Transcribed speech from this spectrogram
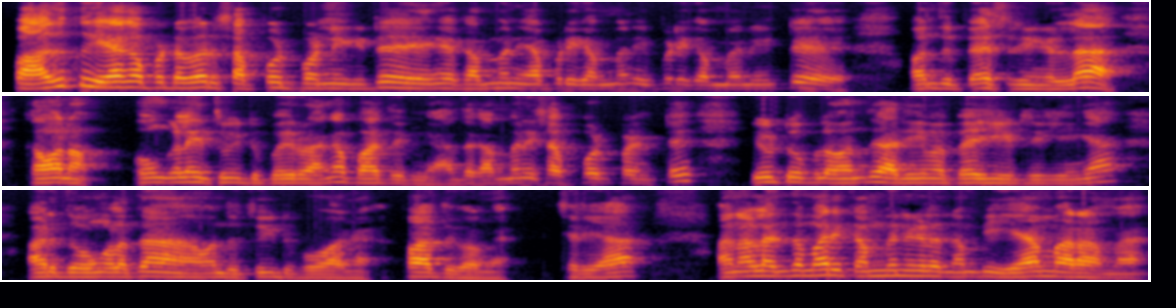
இப்போ அதுக்கு ஏகப்பட்ட பேர் சப்போர்ட் பண்ணிக்கிட்டு எங்கள் கம்பெனி அப்படி கம்பெனி இப்படி கம்பெனின்ட்டு வந்து பேசுகிறீங்கள கவனம். உங்களையும் தூக்கிட்டு போயிடுவாங்க பார்த்துக்குங்க அந்த கம்பெனி சப்போர்ட் பண்ணிட்டு யூடியூப்பில் வந்து அதிகமாக பேசிக்கிட்டு இருக்கீங்க. அடுத்து உங்களை தான் வந்து தூக்கிட்டு போவாங்க. பார்த்துக்கோங்க சரியா? அதனால் இந்த மாதிரி கம்பெனிகளை நம்பி ஏமாறாமல்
